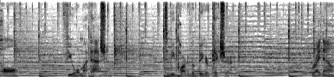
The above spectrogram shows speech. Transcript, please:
haul, fuel my passion. To be part of a bigger picture. Right now,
